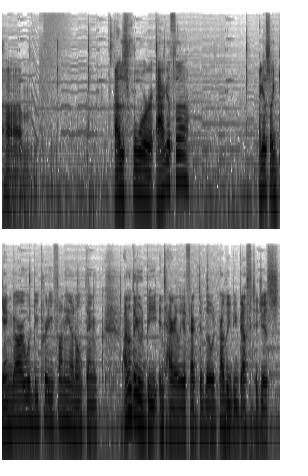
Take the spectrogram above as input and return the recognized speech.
Um, as for Agatha, I guess a Gengar would be pretty funny. I don't think I don't think it would be entirely effective though. It'd probably be best to just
